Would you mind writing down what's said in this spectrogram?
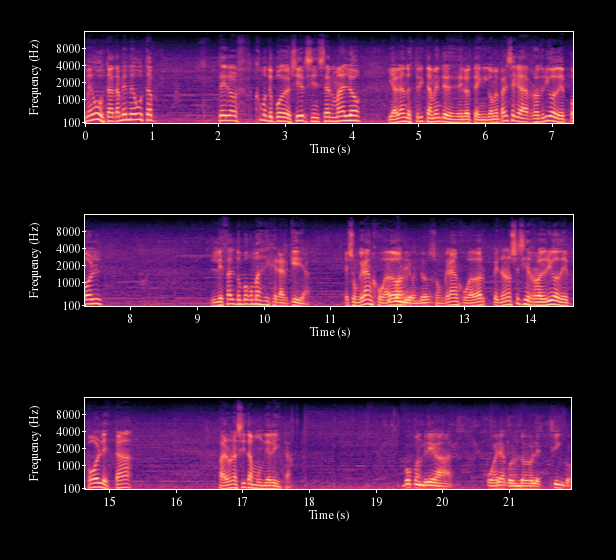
me gusta, también me gusta, pero ¿cómo te puedo decir sin ser malo y hablando estrictamente desde lo técnico? Me parece que a Rodrigo de Paul le falta un poco más de jerarquía. Es un gran jugador, es un gran jugador, pero no sé si Rodrigo de Paul está para una cita mundialista. Vos pondrías, jugarías con un doble 5.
